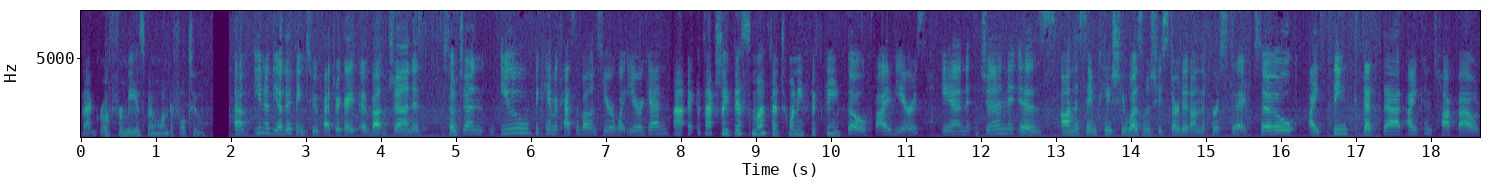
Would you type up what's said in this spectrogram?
that growth for me has been wonderful too. Um, you know, the other thing too, Patrick, I, about Jen is so Jen, you became a CASA volunteer what year again? Uh, it's actually this month in 2015. So five years, and Jen is on the same case she was when she started on the first day. So I think that that I can talk about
